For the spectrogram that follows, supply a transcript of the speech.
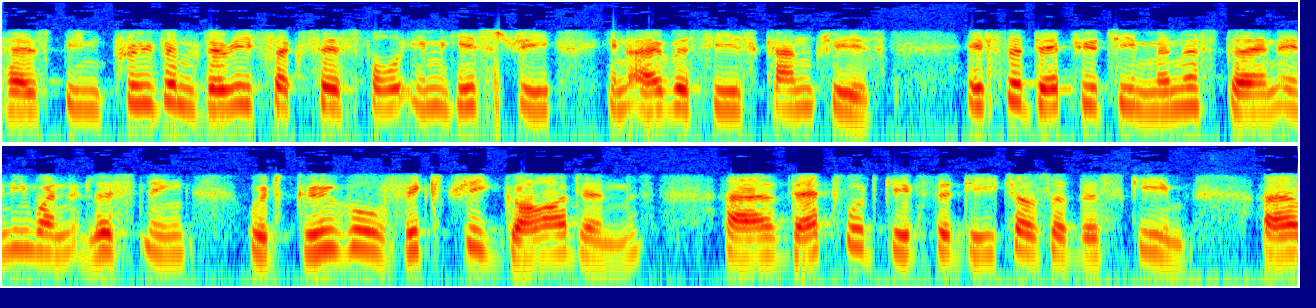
has been proven very successful in history in overseas countries. If the Deputy Minister and anyone listening would Google Victory Gardens, uh, that would give the details of the scheme. Uh,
